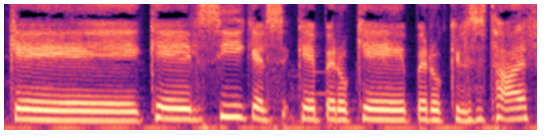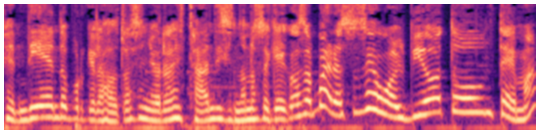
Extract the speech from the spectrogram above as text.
que, que él sí, que él, que, pero que, pero que él se estaba defendiendo porque las otras señoras le estaban diciendo no sé qué cosa. Bueno, eso se volvió todo un tema.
